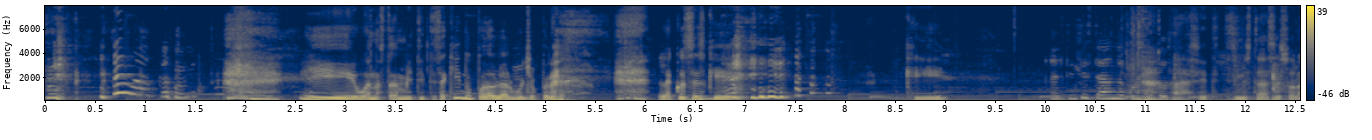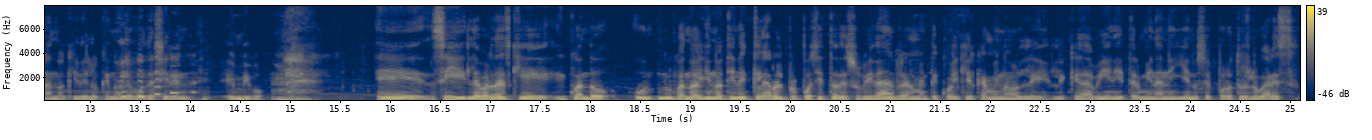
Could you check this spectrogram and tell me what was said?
y bueno, está mi titis aquí, no puedo hablar mucho, pero la cosa es que... ¿Qué? El Titi está dando consejos. Ah, sí, Titi me está asesorando aquí de lo que no debo decir en, en vivo. Eh, sí, la verdad es que cuando, cuando alguien no tiene claro el propósito de su vida, realmente cualquier camino le, le, queda bien y terminan yéndose por otros lugares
